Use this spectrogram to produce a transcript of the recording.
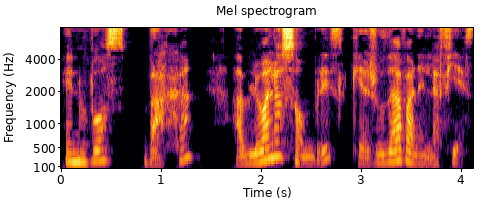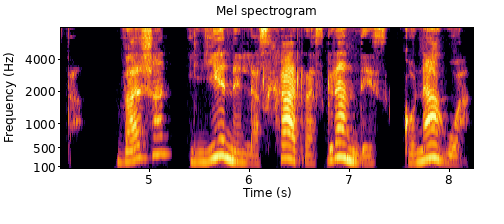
En voz baja habló a los hombres que ayudaban en la fiesta. Vayan y llenen las jarras grandes con agua,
